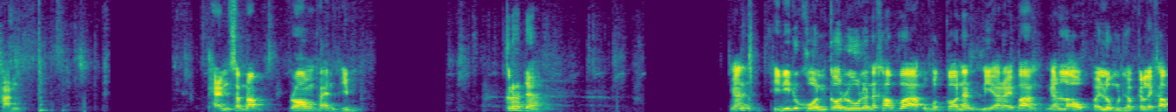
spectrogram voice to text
ขัน แผ่นสำหรับรองแผ่นพิมพ์ กระดาษงั้นทีนี้ทุกคนก็รู้แล้วนะครับว่าอุปกรณ์นั้นมีอะไรบ้าง งั้นเราไปลงมือทำกันเลยครับ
